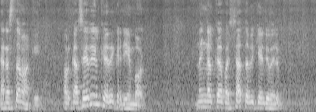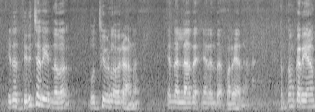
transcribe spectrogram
കരസ്ഥമാക്കി. അവർ കസേരയിൽ കയറി കഴിയുമ്പോൾ നിങ്ങൾക്ക് പശ്ചാത്തപിക്കേണ്ടി വരും. ഇത് തിരിച്ചറിയുന്നവർ ബുദ്ധിയുള്ളവരാണ് എന്നല്ലാതെ ഞാൻ എന്താ പറയാനാണ്? അത് നമുക്കറിയാം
